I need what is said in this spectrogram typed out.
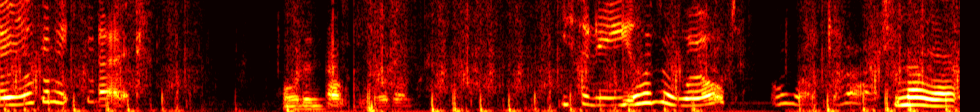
are you gonna... Uh, Holden. oh. Ethan, are you in the world? Oh my gosh. Not yet.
